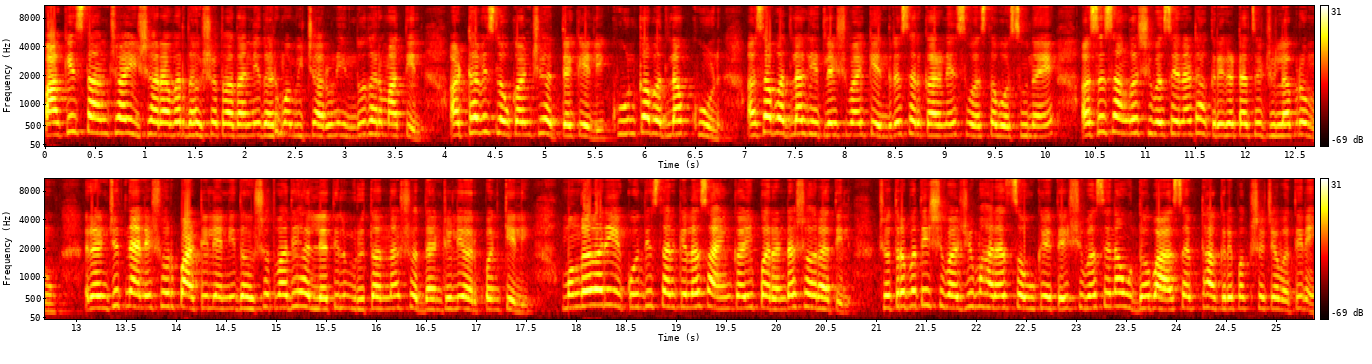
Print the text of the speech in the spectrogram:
पाकिस्तानच्या इशाऱ्यावर दहशतवाद्यांनी धर्म विचारून हिंदू धर्मातील अठ्ठावीस लोकांची हत्या केली. खून का बदला? खून. असा बदला घेतल्याशिवाय केंद्र सरकारने स्वस्थ बसू नये असं सांगत शिवसेना ठाकरे गटाचे जिल्हा प्रमुख रणजित ज्ञानेश्वर पाटील यांनी दहशतवादी हल्ल्यातील मृतांना श्रद्धांजली अर्पण केली. मंगळवारी एकोणतीस तारखेला सायंकाळी परंडा शहरातील छत्रपती शिवाजी महाराज चौक येथे शिवसेना उद्धव बाळासाहेब ठाकरे पक्षाच्या वतीने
